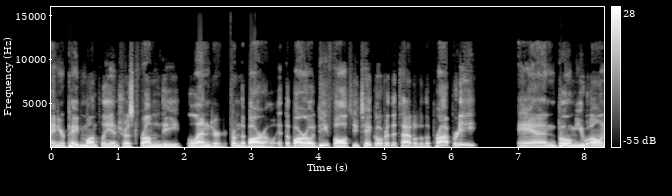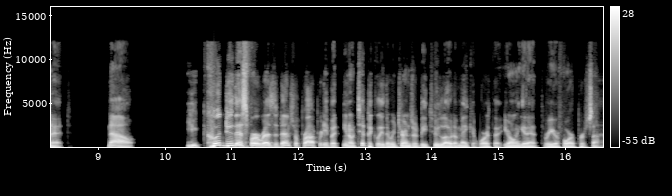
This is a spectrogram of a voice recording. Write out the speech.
and you're paid monthly interest from the lender, from the borrow. If the borrow defaults, you take over the title to the property, and boom, you own it. Now, you could do this for a residential property, but you know, typically the returns would be too low to make it worth it. You're only getting at three or four percent.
